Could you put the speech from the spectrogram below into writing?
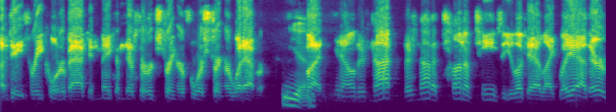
a day three quarterback and make them their third string or fourth string or whatever. yeah. But you know, there's not there's not a ton of teams that you look at like, well, yeah, they're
